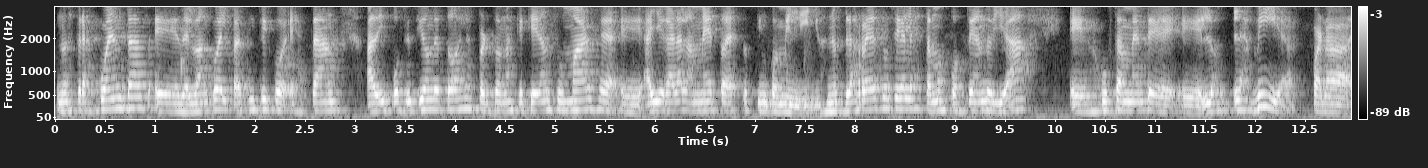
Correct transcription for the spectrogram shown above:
nuestras cuentas eh, del Banco del Pacífico están a disposición de todas las personas que quieran sumarse eh, a llegar a la meta de estos 5.000 niños. Nuestras redes sociales estamos posteando ya eh, justamente las vías para,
